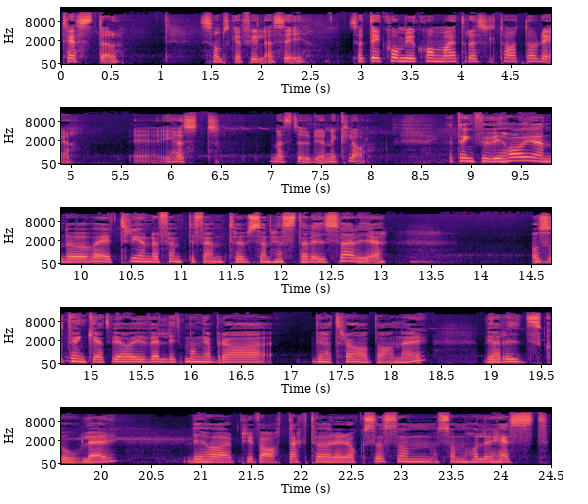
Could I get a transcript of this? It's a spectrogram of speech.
tester som ska fyllas i. Så det kommer ju komma ett resultat av det eh, i höst när studien är klar. Jag tänker, för vi har ju ändå vad är det, 355 000 hästar i Sverige. Mm. Och så tänker jag att vi har ju väldigt många bra, vi har travbanor, vi har ridskolor. Vi har privata aktörer också som, som håller häst.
